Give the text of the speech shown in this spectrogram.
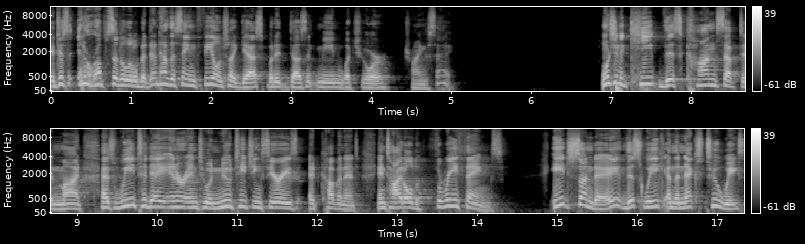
it just interrupts it a little bit. It doesn't have the same feel. And she's like, yes, but it doesn't mean what you're trying to say. I want you to keep this concept in mind as we today enter into a new teaching series at Covenant entitled Three Things each Sunday, this week and the next two weeks,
